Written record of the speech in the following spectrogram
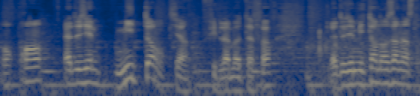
On reprend la deuxième mi-temps. Tiens, fil de la métaphore. La deuxième mi-temps dans un instant.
